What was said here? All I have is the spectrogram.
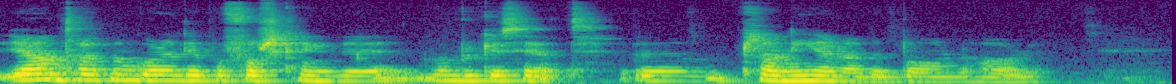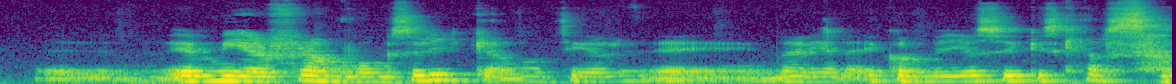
jag antar att man går en del på forskning. Det, man brukar säga att eh, planerade barn har, är mer framgångsrika om man ser eh, när det gäller ekonomi och psykisk hälsa.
